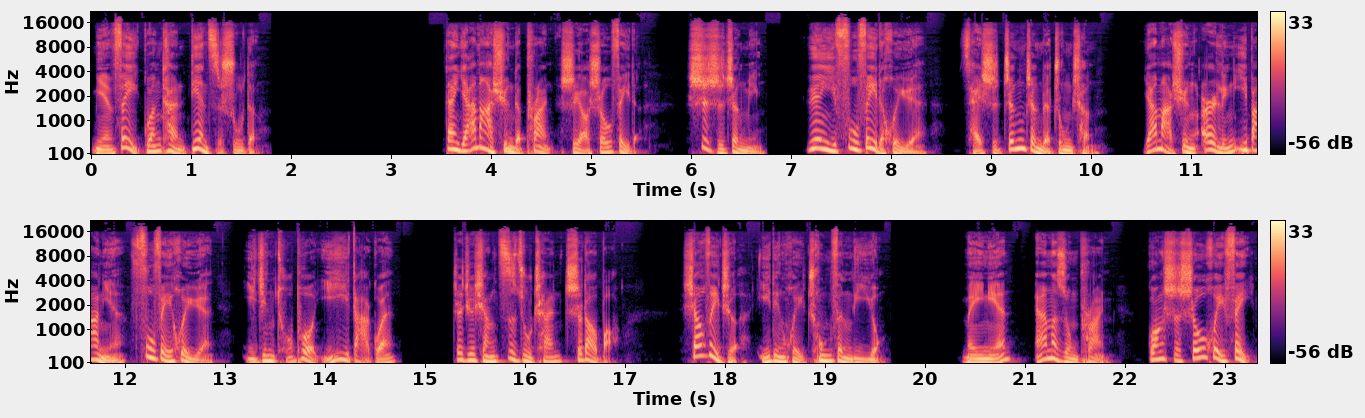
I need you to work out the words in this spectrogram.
免费观看电子书等。但亚马逊的 Prime 是要收费的。事实证明，愿意付费的会员才是真正的忠诚。亚马逊二零一八年付费会员已经突破一亿大关，这就像自助餐吃到饱，消费者一定会充分利用。每年 Amazon Prime 光是收会费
